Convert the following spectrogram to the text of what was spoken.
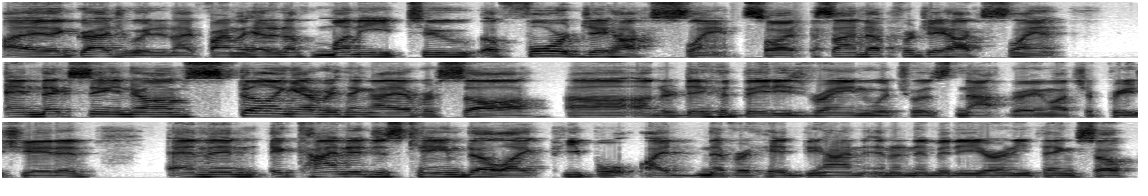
I graduated and I finally had enough money to afford Jayhawk Slant. So I signed up for Jayhawk Slant. And next thing you know, I'm spilling everything I ever saw uh, under David Beaty's reign, which was not very much appreciated. And then it kind of just came to like people I'd never hid behind anonymity or anything. So,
